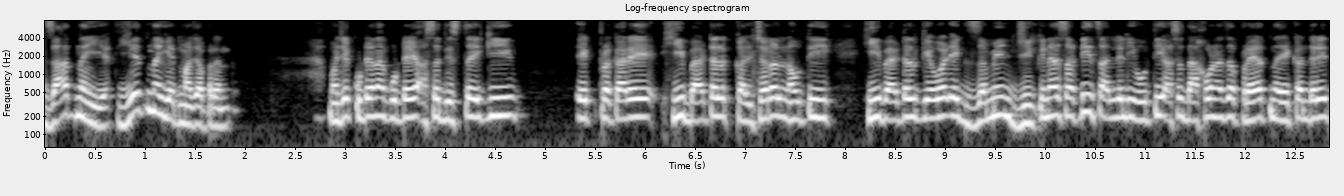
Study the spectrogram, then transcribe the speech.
जात नाही आहेत येत नाही आहेत माझ्यापर्यंत. म्हणजे कुठे ना कुठे असं दिसतं आहे की एक प्रकारे ही बॅटल कल्चरल नव्हती ही बॅटल केवळ एक जमीन जिंकण्यासाठी चाललेली होती असं दाखवण्याचा प्रयत्न एकंदरीत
